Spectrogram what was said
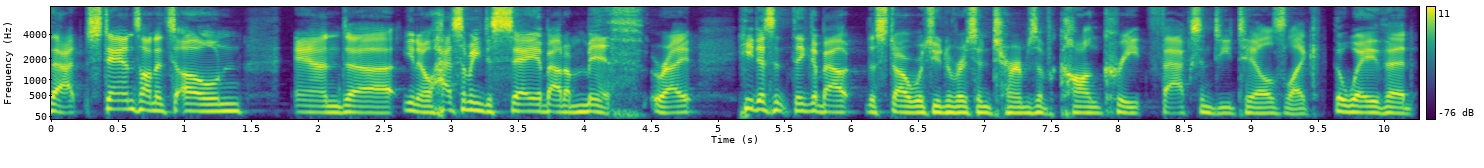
that stands on its own and uh, you know has something to say about a myth, right? He doesn't think about the Star Wars universe in terms of concrete facts and details like the way that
